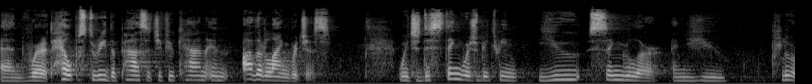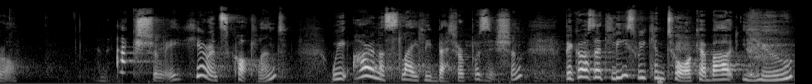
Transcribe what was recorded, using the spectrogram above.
and where it helps to read the passage, if you can, in other languages, which distinguish between you singular and you plural. And actually, here in Scotland, we are in a slightly better position because at least we can talk about you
